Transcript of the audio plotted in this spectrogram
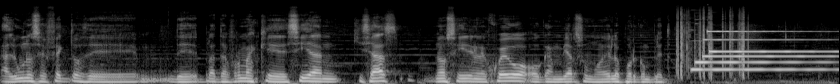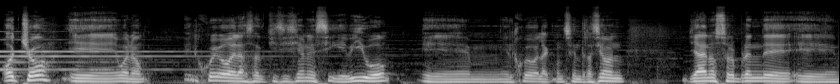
algunos efectos de, plataformas que decidan quizás no seguir en el juego o cambiar sus modelos por completo. 8. bueno, el juego de las adquisiciones sigue vivo. Eh, el juego de la concentración. Ya nos sorprende eh,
